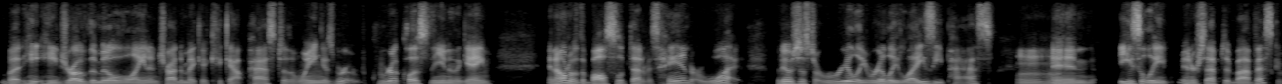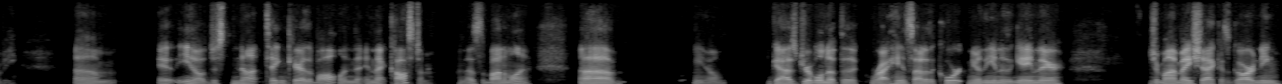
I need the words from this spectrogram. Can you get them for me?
but he, he drove the middle of the lane and tried to make a kick out pass to the wing. Is real, real close to the end of the game. And I don't know if the ball slipped out of his hand or what, but it was just a really, really lazy pass mm-hmm. and easily intercepted by Vescovi. Um, it, you know, just not taking care of the ball, and, and that cost him. And that's the bottom line. Uh, you know, guys dribbling up the right hand side of the court near the end of the game there. Jahmai Mashack is guarding him.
